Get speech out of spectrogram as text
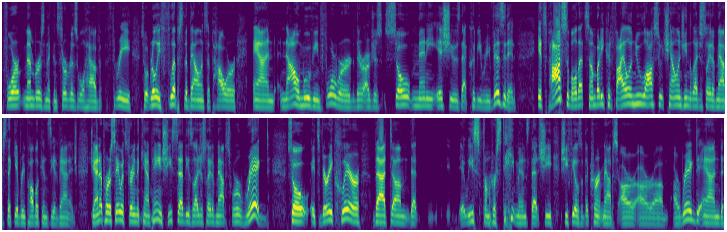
four members and the conservatives will have three. So it really flips the balance of power. And now moving forward, there are just so many issues that could be revisited. It's possible that somebody could file a new lawsuit challenging the legislative maps that give Republicans the advantage. Janet Protasiewicz during the campaign, she said these legislative maps were rigged. So it's very clear that um, that at least from her statements that she she feels that the current maps are are um, are rigged and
